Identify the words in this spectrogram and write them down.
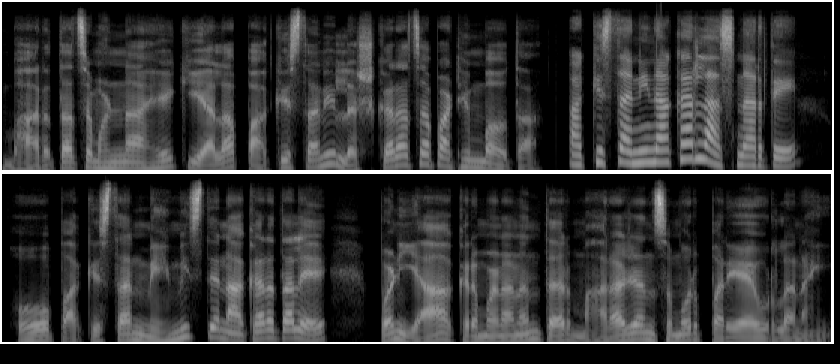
भारताचं म्हणणं आहे की याला पाकिस्तानी लष्कराचा पाठिंबा होता. पाकिस्तानी नाकारला असणार ते. हो पाकिस्तान नेहमीच ते नाकारत आले पण या आक्रमणानंतर महाराजांसमोर पर्याय उरला नाही.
